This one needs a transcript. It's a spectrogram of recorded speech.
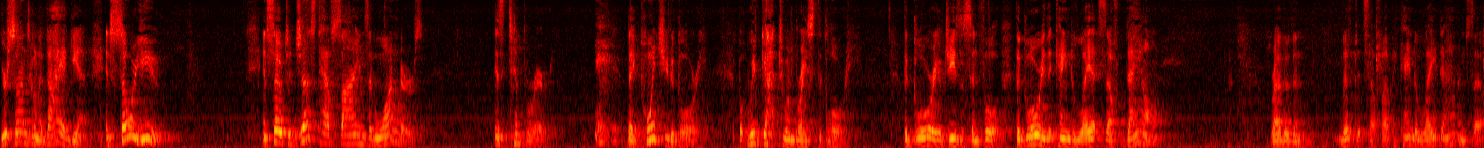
your son's going to die again. And so are you. And so to just have signs and wonders is temporary. They point you to glory, but we've got to embrace the glory. The glory of Jesus in full. The glory that came to lay itself down rather than lift itself up. He came to lay down himself.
